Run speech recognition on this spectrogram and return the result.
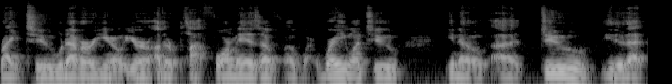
right to whatever you know your other platform is of, of where you want to you know uh, do either that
